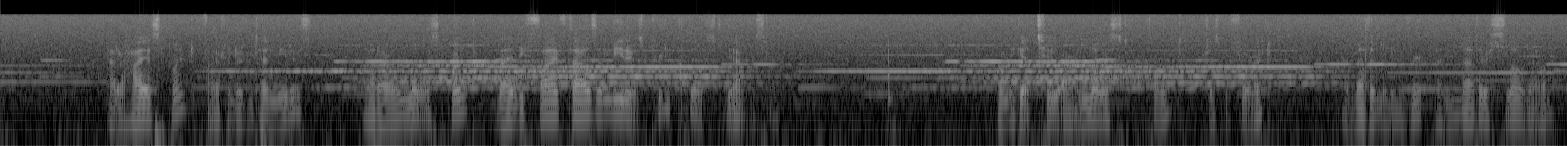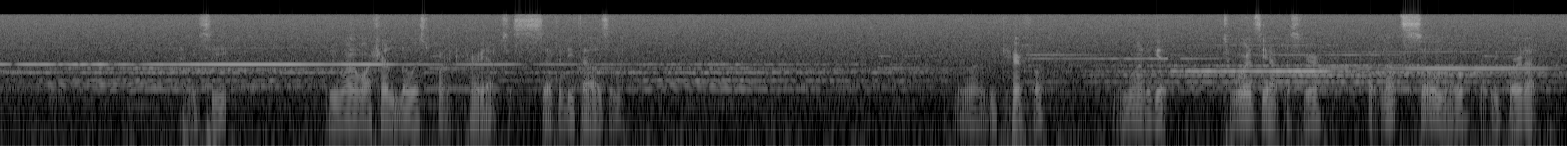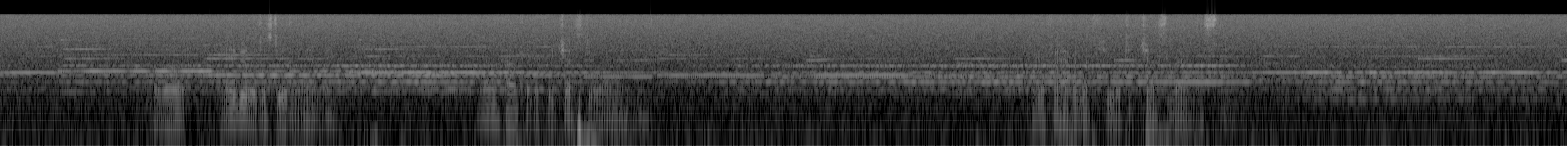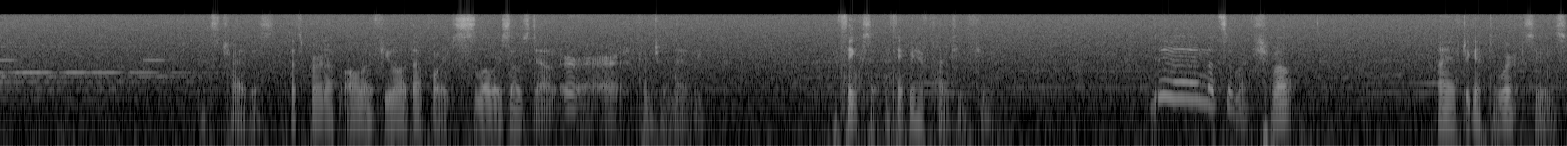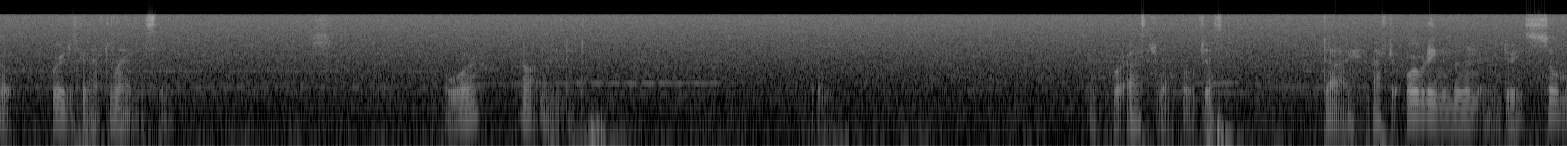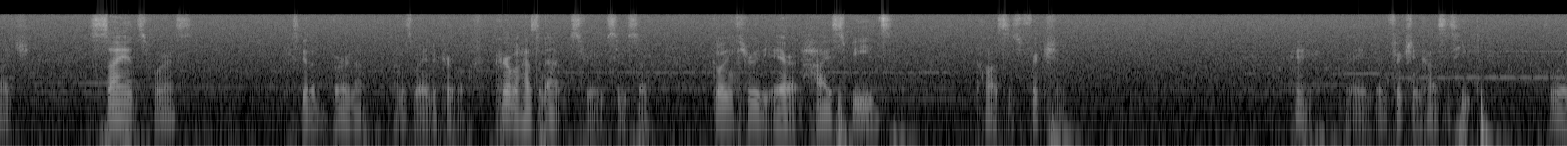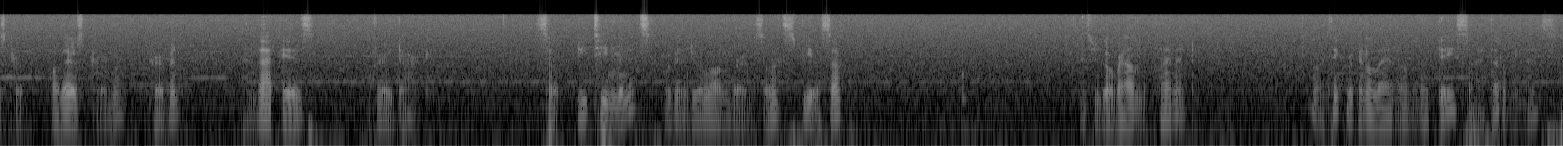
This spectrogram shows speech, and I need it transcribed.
At our highest point, 510 meters. At our lowest point, 95,000 meters. Pretty close to the atmosphere. When we get to our lowest point, just before it, another maneuver, another slowdown. And you see, we want to watch our lowest point, periapsis, 70,000. We want to be careful. We want to get towards the atmosphere, but not so low that we burn up. Although, maybe we'll just do the landing. What'll happen if we just do a landing? I wonder if I have enough fuel to just land this thing. Let's burn up all our fuel at that point, slow ourselves down, Urgh, come to a landing. I think so. I think we have plenty of fuel. Yeah, not so much. Well, I have to get to work soon, so we're just gonna have to land this thing. or not land it. Our poor astronaut will just die after orbiting the moon and doing so much science for us. He's gonna burn up on his way into Kerbal. Kerbal has an atmosphere, you see, so going through the air at high speeds causes friction. Okay, right, and friction causes heat. So where's Kerbal? Oh, there's Kerbal, Kerbin, and that is very dark. So 18 minutes, we're going to do a long burn. So let's speed this up as we go around the planet. Oh, I think we're going to land on the day side. That'll be nice.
